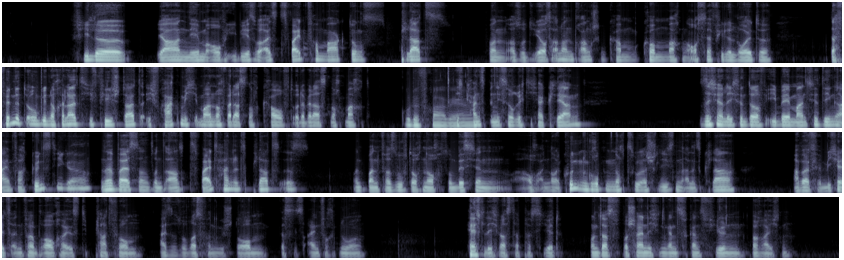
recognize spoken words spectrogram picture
Viele ja, nehmen auch Ebay so als Zweitvermarktungsplatz von, also die aus anderen Branchen kam, kommen, machen auch sehr viele Leute. Da findet irgendwie noch relativ viel statt. Ich frage mich immer noch, wer das noch kauft oder wer das noch macht. Gute Frage. Ich kann es mir nicht so richtig erklären. Sicherlich sind auf Ebay manche Dinge einfach günstiger, ne, weil es dann so eine Art Zweithandelsplatz ist. Und man versucht auch noch so ein bisschen auch andere Kundengruppen noch zu erschließen, alles klar. Aber für mich als Endverbraucher ist die Plattform also sowas von gestorben. Das ist einfach nur hässlich, was da passiert. Und das wahrscheinlich in ganz, ganz vielen Bereichen.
